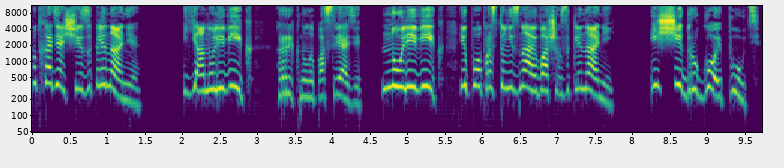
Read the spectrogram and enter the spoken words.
подходящее заклинание. «Я нулевик!» — рыкнула по связи. «Нулевик! И попросту не знаю ваших заклинаний! Ищи другой путь!»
